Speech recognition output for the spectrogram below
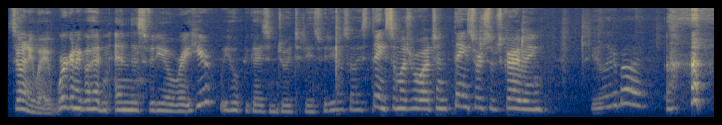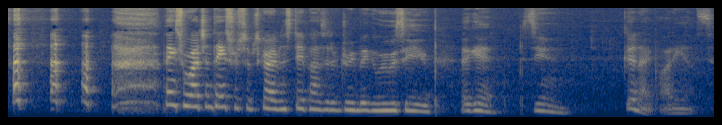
So anyway, we're gonna go ahead and end this video right here. We hope you guys enjoyed today's video. As always, thanks so much for watching. Thanks for subscribing. See you later. Bye. thanks for watching. Thanks for subscribing. Stay positive. Dream big. and We will see you again soon. Good night, audience.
